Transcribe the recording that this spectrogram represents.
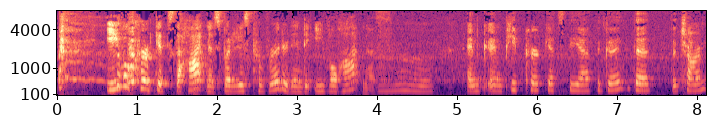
evil Kirk gets the hotness, but it is perverted into evil hotness. And and Peep Kirk gets the uh, the good, the the charm.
